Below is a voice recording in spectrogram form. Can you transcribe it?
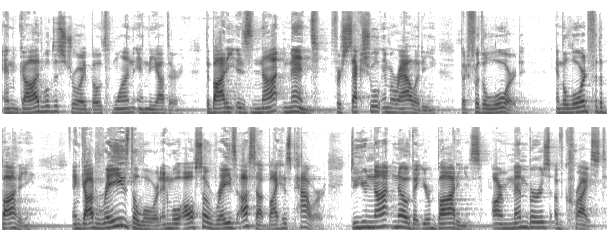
and God will destroy both one and the other. The body is not meant for sexual immorality, but for the Lord and the Lord for the body. And God raised the Lord and will also raise us up by his power. Do you not know that your bodies are members of Christ?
